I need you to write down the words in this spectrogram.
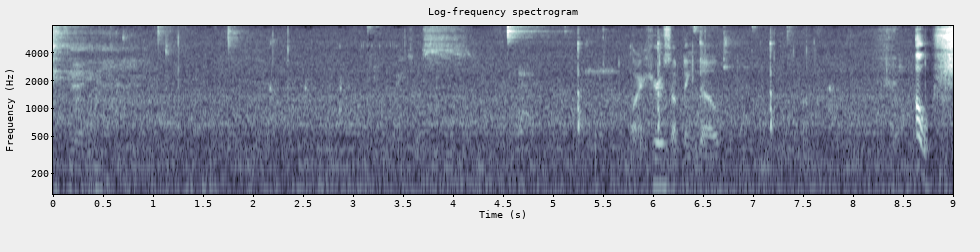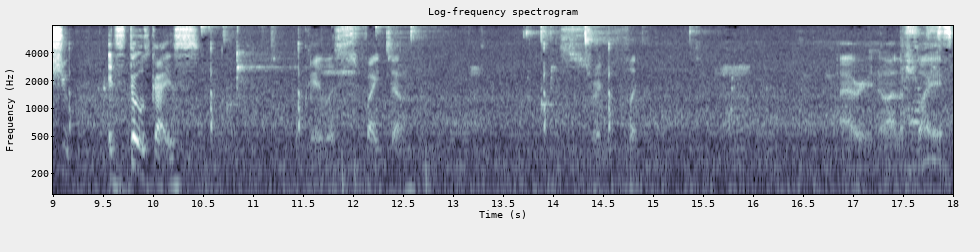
Okay. Let me just- Oh, I hear something though. Oh shoot! It's those guys. Okay, let's fight them. Let's try to fight. I already know how to fight.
